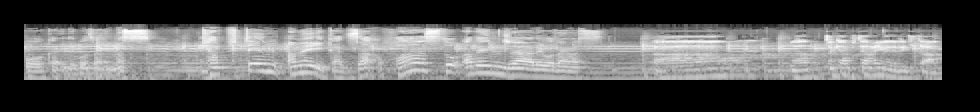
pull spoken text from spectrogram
公開でございます。キャプテンアメリカザ・ファースト・アベンジャーでございます。あー、やっとキャプテンアメリカ出てきた。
